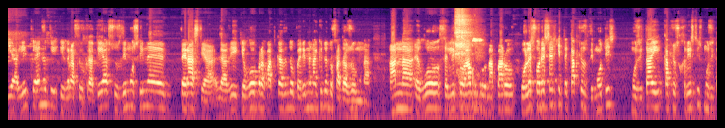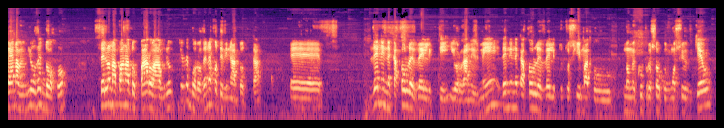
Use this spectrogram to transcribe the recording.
Η αλήθεια είναι ότι η γραφειοκρατία στους Δήμους είναι τεράστια. Δηλαδή και εγώ πραγματικά δεν το περίμενα και ούτε το φανταζόμουν. Αν εγώ θελήσω αύριο να πάρω, πολλές φορές έρχεται κάποιος δημότης, μου ζητάει κάποιος χρήστης, μου ζητάει ένα βιβλίο, δεν το έχω. Θέλω να πάω να το πάρω αύριο και δεν μπορώ, δεν έχω τη δυνατότητα. Ε, δεν είναι καθόλου ευέλικτοι οι οργανισμοί, δεν είναι καθόλου ευέλικτο το σχήμα του νομικού προσώπου δημοσίου δικαίου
